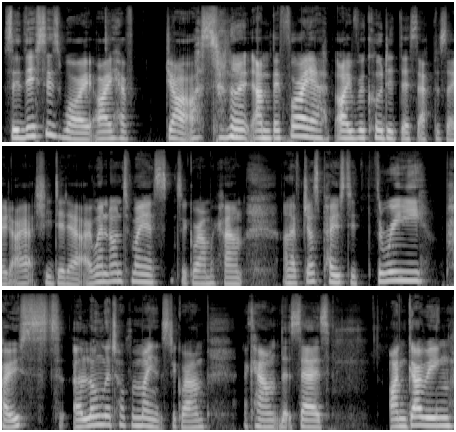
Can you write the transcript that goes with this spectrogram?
So this is why I have just and, I, and before I I recorded this episode, I actually did it. I went onto my Instagram account and I've just posted three posts along the top of my Instagram account that says I'm going,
